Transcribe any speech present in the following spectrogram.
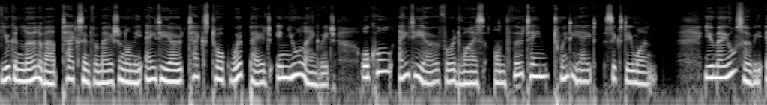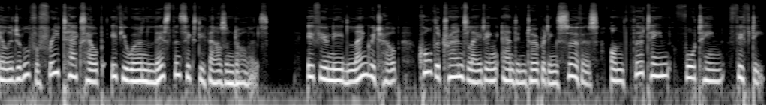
You can learn about tax information on the ATO Tax Talk webpage in your language or call ATO for advice on 13 28 61. You may also be eligible for free tax help if you earn less than $60,000. If you need language help, call the Translating and Interpreting Service on 13 14 50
